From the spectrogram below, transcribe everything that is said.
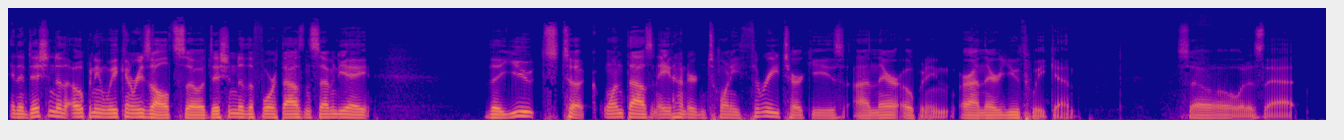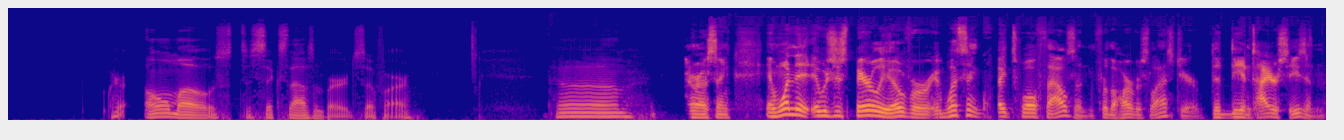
In addition to the opening weekend results, so addition to the four thousand seventy-eight, the Utes took one thousand eight hundred and twenty-three turkeys on their opening or on their youth weekend. So what is that? We're almost to six thousand birds so far. Um, Interesting. And one that it was just barely over. It wasn't quite twelve thousand for the harvest last year. The the entire season.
